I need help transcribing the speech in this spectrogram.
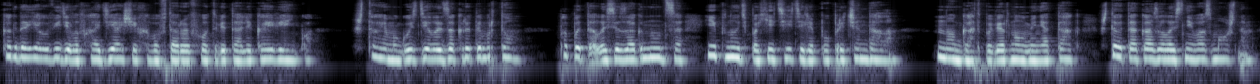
когда я увидела входящих во второй вход Виталика и Веньку. Что я могу сделать закрытым ртом? Попыталась изогнуться и пнуть похитителя по причиндалам, но гад повернул меня так, что это оказалось невозможным.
